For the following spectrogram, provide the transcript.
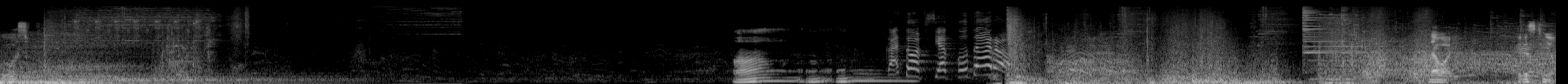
Господи. А, а, а. Готовься к удару. Давай, рискнем.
